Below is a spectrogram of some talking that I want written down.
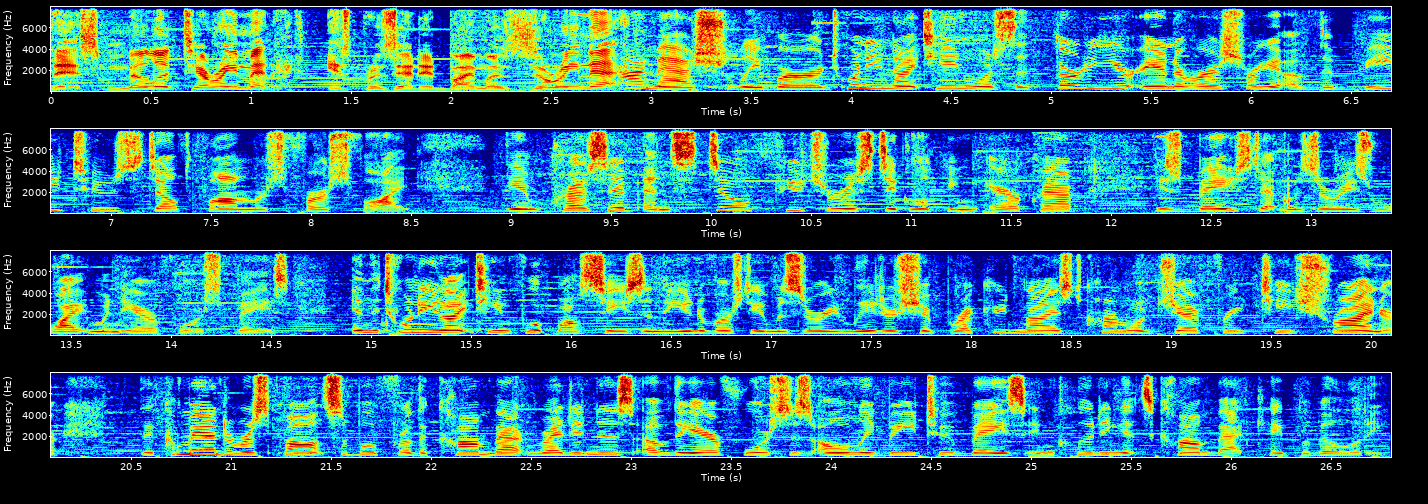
This Military Minute is presented by Missourinet. I'm Ashley Bird. 2019 was the 30 year anniversary of the B 2 stealth bomber's first flight. The impressive and still futuristic looking aircraft is based at Missouri's Whiteman Air Force Base. In the 2019 football season, the University of Missouri leadership recognized Colonel Jeffrey T. Schreiner, the commander responsible for the combat readiness of the Air Force's only B 2 base, including its combat capability.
